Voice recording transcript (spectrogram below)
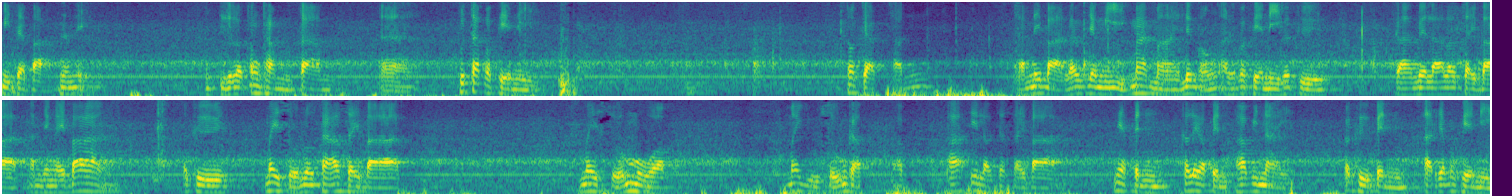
มีแต่บาปนั่นเองถือเราต้องทำตามพุทธประเพณี นอกจากฉันฉันในบาทแล้วยังมีอีกมากมาย เรื่องของอะไรประเพณีก็คือ การเวลาเราใส่บาตรทำยังไงบ้าง ก็คือไม่สวมรองเท้าใส่บาตรไม่สวมหมวก ไม่อยู่สูงกับพระที่เราจะใส่บาตรเนี่ยเป็นเขาเรียกว่าเป็นพระวินัย ก็คือเป็นอริยประเพณี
